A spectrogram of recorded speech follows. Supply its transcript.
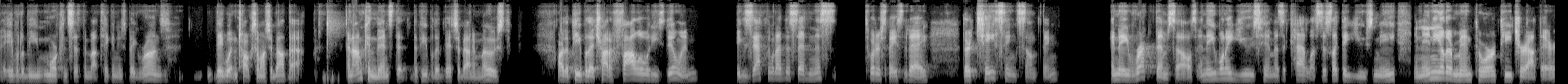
able to be more consistent about taking these big runs, they wouldn't talk so much about that. And I'm convinced that the people that bitch about him most are the people that try to follow what he's doing. Exactly what I just said in this Twitter space today. They're chasing something and they wreck themselves and they want to use him as a catalyst, just like they use me and any other mentor or teacher out there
